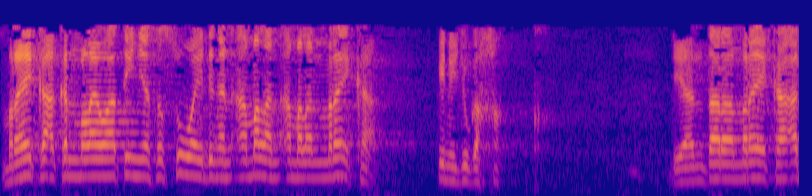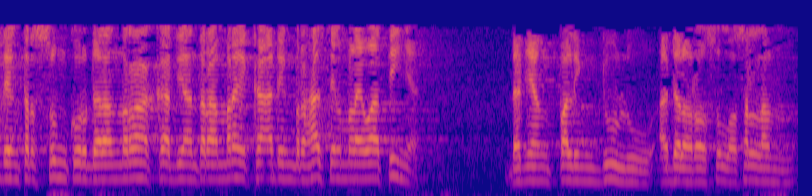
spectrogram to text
Mereka akan melewatinya sesuai dengan amalan-amalan mereka. Ini juga hak. Di antara mereka ada yang tersungkur dalam neraka, di antara mereka ada yang berhasil melewatinya. Dan yang paling dulu adalah Rasulullah SAW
